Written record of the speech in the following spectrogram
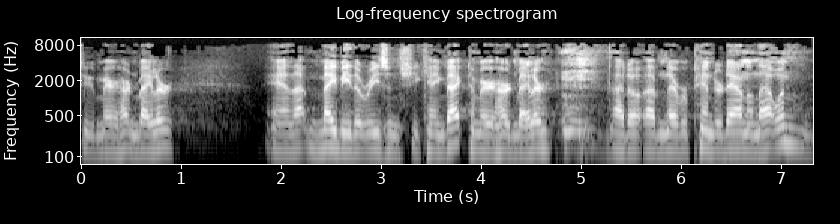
to Mary Hardin Baylor. And that may be the reason she came back to Mary Hardin Baylor. I don't, I've never pinned her down on that one.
